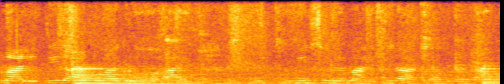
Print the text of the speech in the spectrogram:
सूर्यमालेतील आठवा ग्रह आहे. मी सूर्यमालेतील आठवा ग्रह आहे.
